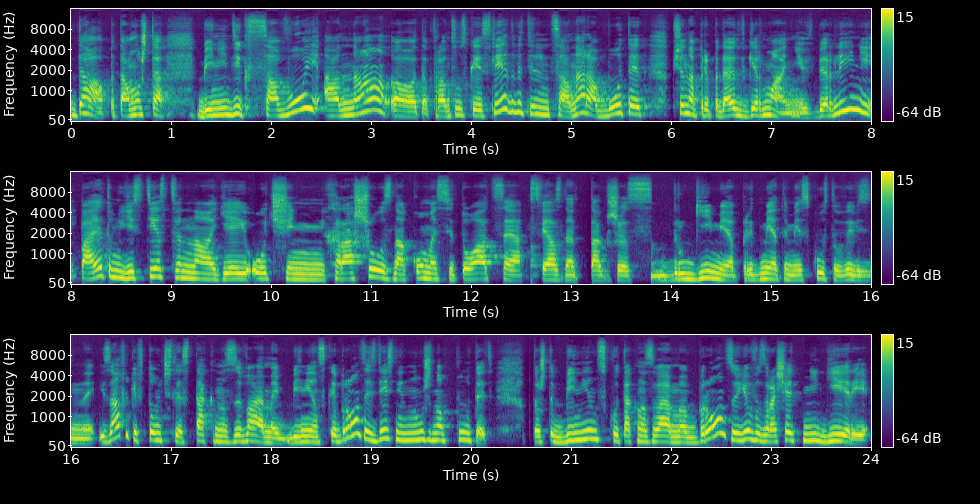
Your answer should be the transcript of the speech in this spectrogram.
Да, потому что Бенедикт Савой, она э, французская исследовательница, она работает, вообще она преподает в Германии, в Берлине, поэтому, естественно, ей очень хорошо знакома ситуация, связанная также с другими предметами искусства, вывезенными из Африки, в том числе с так называемой бенинской бронзой. Здесь не нужно путать, потому что бенинскую так называемую бронзу ее возвращают Нигерии,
